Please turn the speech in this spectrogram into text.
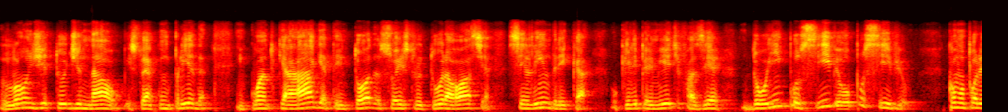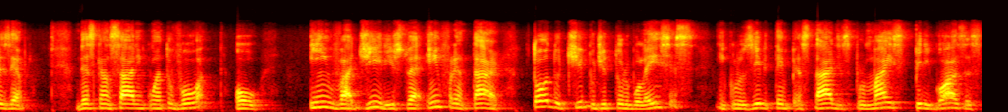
longitudinal, isto é, comprida, enquanto que a águia tem toda a sua estrutura óssea cilíndrica, o que lhe permite fazer do impossível o possível, como por exemplo, descansar enquanto voa ou invadir, isto é, enfrentar todo tipo de turbulências, inclusive tempestades, por mais perigosas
